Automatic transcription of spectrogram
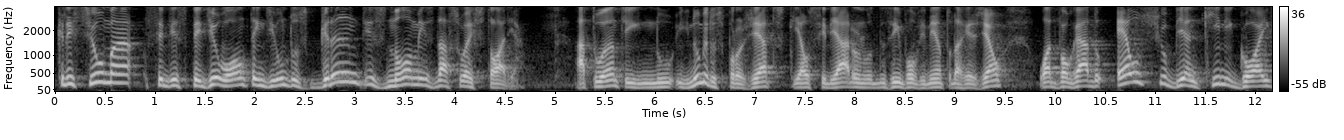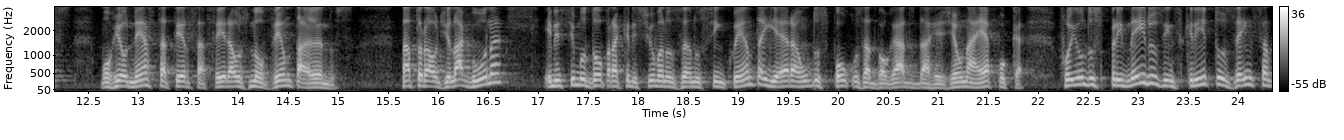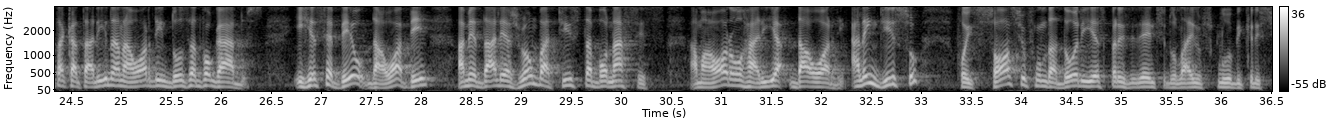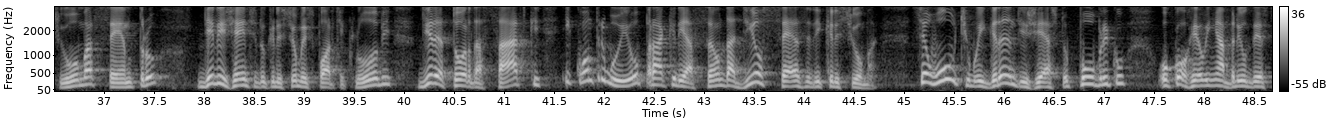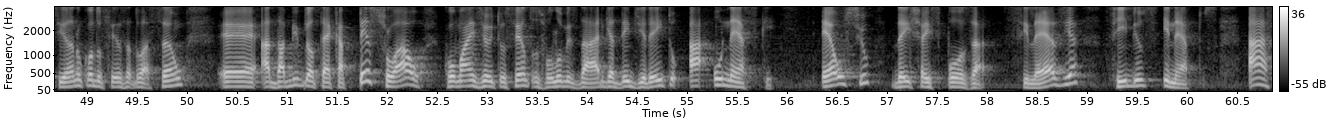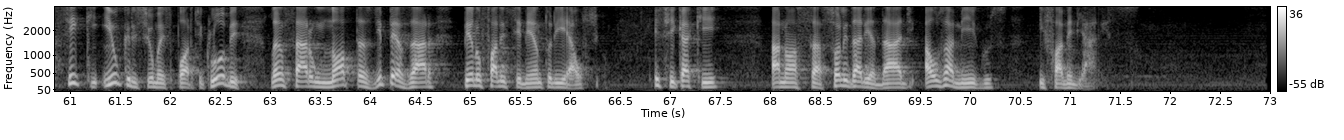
Criciúma se despediu ontem de um dos grandes nomes da sua história. Atuante em inúmeros projetos que auxiliaram no desenvolvimento da região, o advogado Elcio Bianchini Góes morreu nesta terça-feira aos 90 anos. Natural de Laguna, ele se mudou para Criciúma nos anos 50 e era um dos poucos advogados da região na época. Foi um dos primeiros inscritos em Santa Catarina na Ordem dos Advogados e recebeu da OAB a medalha João Batista Bonassis, a maior honraria da ordem. Além disso, foi sócio fundador e ex-presidente do Lions Clube Criciúma Centro, dirigente do Criciúma Esporte Clube, diretor da SATC e contribuiu para a criação da Diocese de Criciúma. Seu último e grande gesto público ocorreu em abril deste ano, quando fez a doação é, a da biblioteca pessoal, com mais de 800 volumes da área de direito, à Unesc. Elcio deixa a esposa Silésia, filhos e netos. A SIC e o Criciúma Esporte Clube lançaram notas de pesar pelo falecimento de Elcio. E fica aqui a nossa solidariedade aos amigos e familiares.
